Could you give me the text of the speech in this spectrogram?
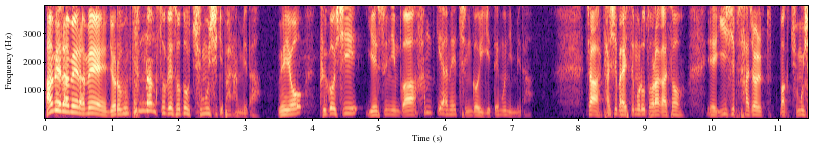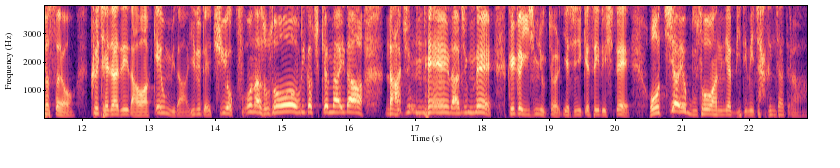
아멘 아멘 아멘. 여러분 풍랑 속에서도 주무시기 바랍니다. 왜요? 그것이 예수님과 함께함의 증거이기 때문입니다. 자, 다시 말씀으로 돌아가서 예, 24절 막 주무셨어요. 그 제자들이 나와 깨웁니다. 이르되 주여 구원하소서 우리가 죽겠나이다. 나 죽네 나 죽네. 그러니까 26절 예수님께서 이르시되 어찌하여 무서워하느냐 믿음이 작은 자들아.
